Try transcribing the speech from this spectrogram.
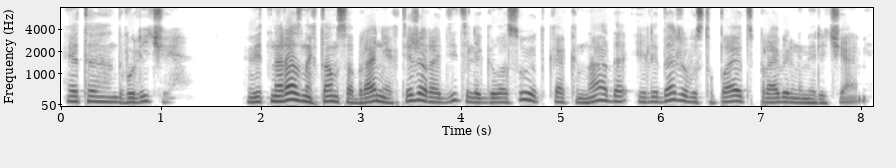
Это двуличие. Ведь на разных там собраниях те же родители голосуют как надо или даже выступают с правильными речами.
